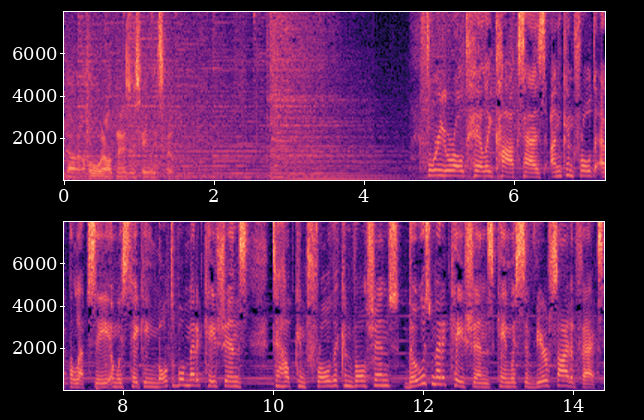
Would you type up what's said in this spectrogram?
the whole world knows as Haleigh's Hope. Four-year-old Haleigh Cox has uncontrolled epilepsy and was taking multiple medications to help control the convulsions. Those medications came with severe side effects.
